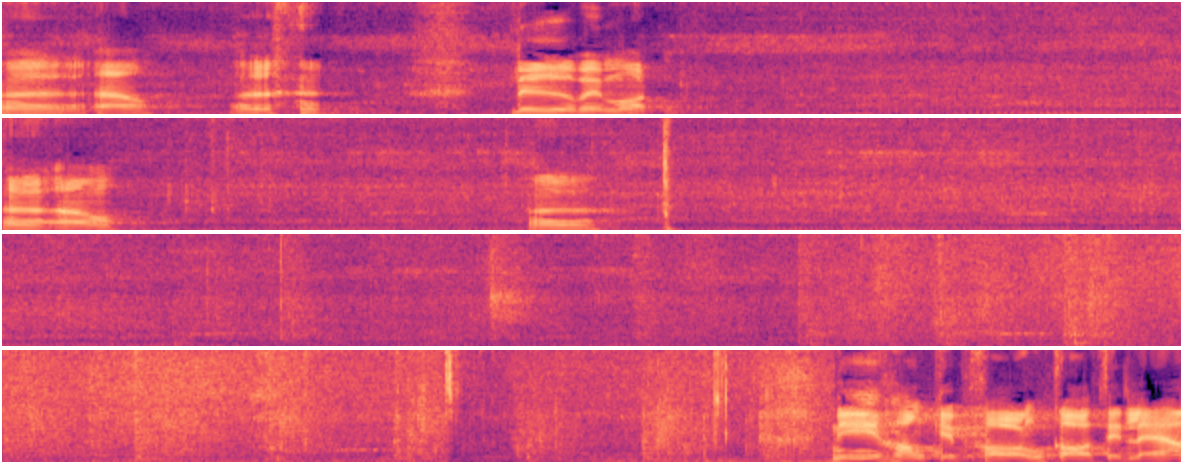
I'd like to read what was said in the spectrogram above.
เออ เอาเออ ดื้อไปหมด เออ เอา เออ นี่ห้องเก็บของก่อเสร็จแล้ว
